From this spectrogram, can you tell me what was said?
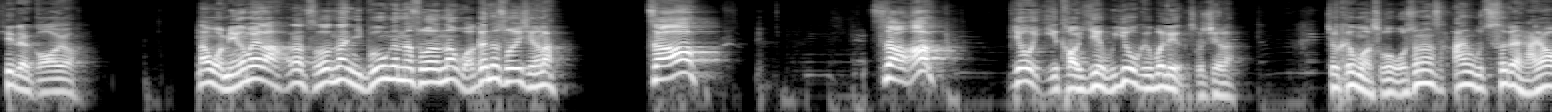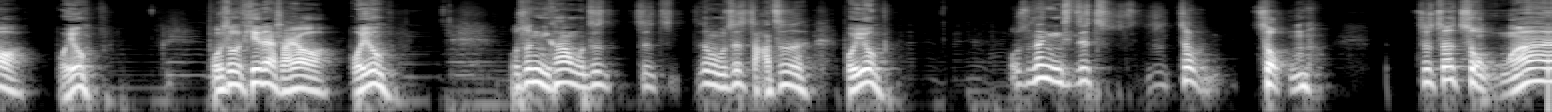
贴点膏药。那我明白了，那知道，那你不用跟他说了，那我跟他说就行了。走，走，又一套业务又给我领出去了，就跟我说，我说那啥，我吃点啥药啊？不用。我说我贴点啥药啊？不用。我说你看我这这这我这咋治？不用。我说那你这这这肿，这这肿啊，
